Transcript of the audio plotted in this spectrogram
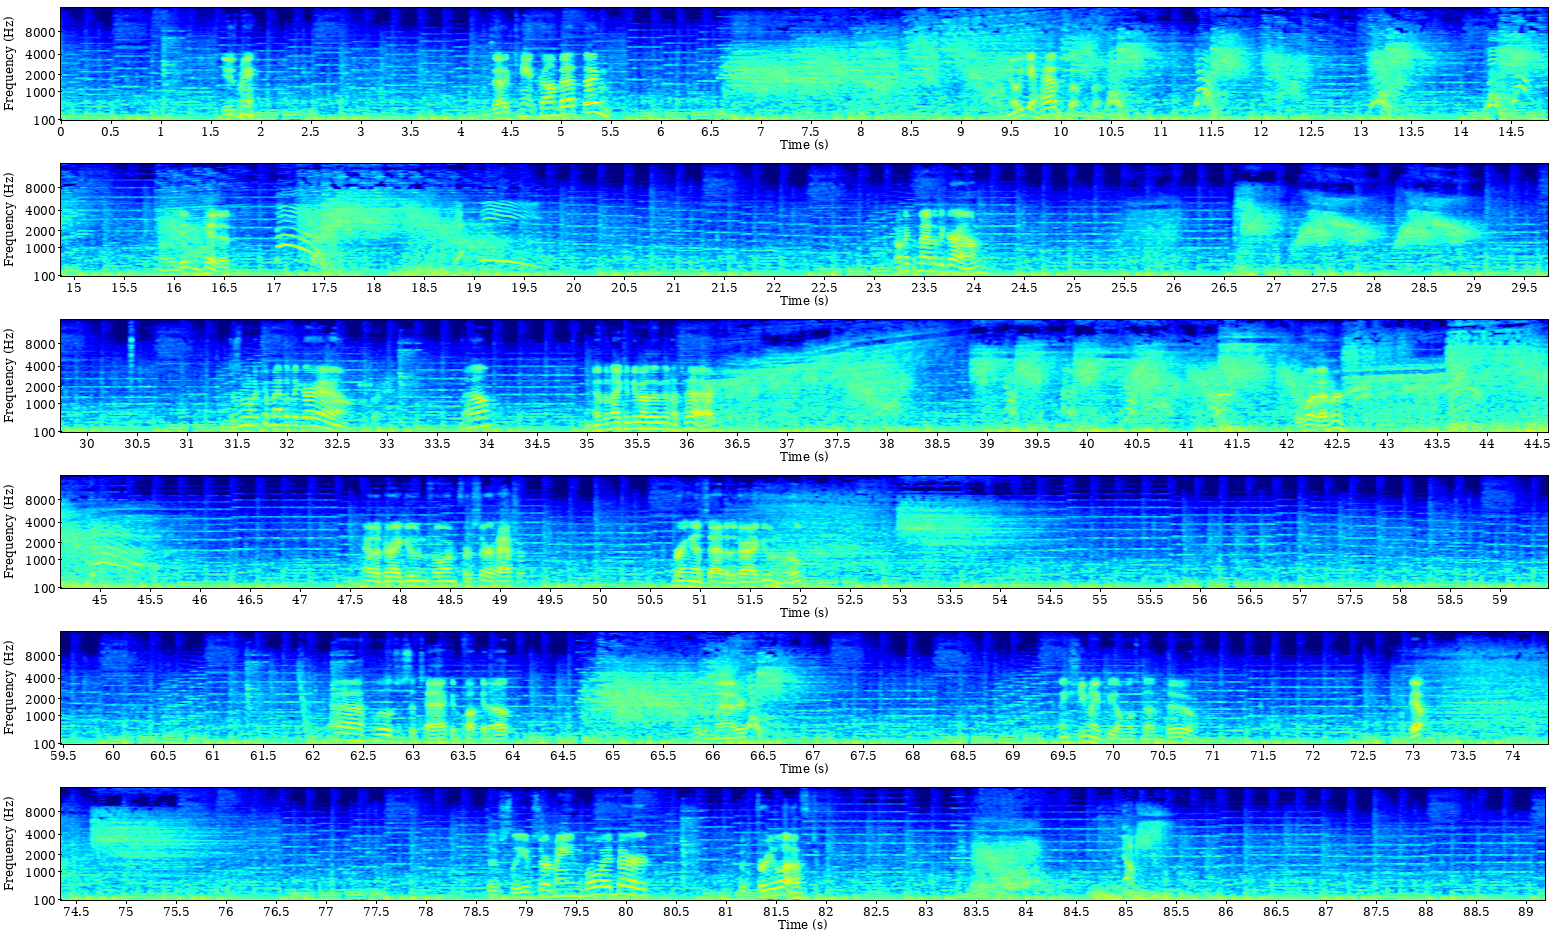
excuse me. Is that a can't combat thing? I know you have something. Well, we didn't hit it. Going to come out of the ground. Doesn't want to come out of the ground. Well, nothing I can do other than attack. Or whatever. Had a Dragoon form for Sir Haschel. Bringing us out of the Dragoon world. Uh, we'll just attack and fuck it up. Doesn't matter. I think she might be almost done too. Yep. Just leaves our main boy Dart. With three left.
